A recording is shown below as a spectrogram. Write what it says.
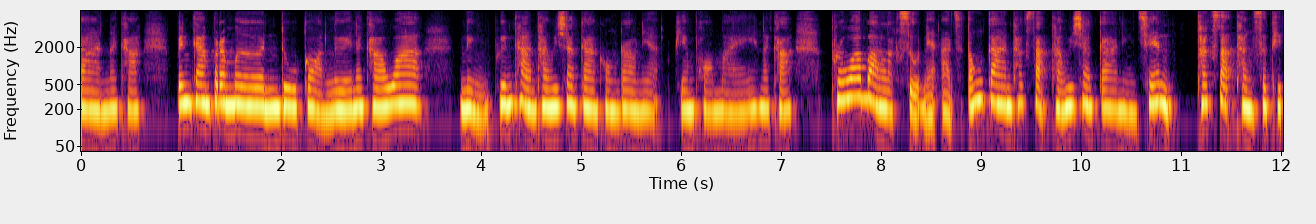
การนะคะ เป็นการประเมินดูก่อนเลยนะคะว่า 1. พื้นฐานทางวิชาการของเราเนี่ยเพียงพอไหมนะคะ เพราะว่าบางหลักสูตรเนี่ยอาจจะต้องการทักษะทางวิชาการอย่างเช่น ทักษะทางสถิ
